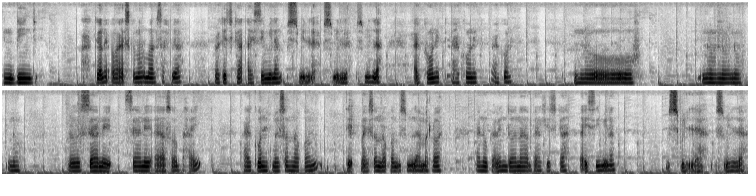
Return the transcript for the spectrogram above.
Indindi wax kale waa iska normal saaxiibyaal bakijka ac milan. bismillaah bismillaah bismillaah iconic iconic iconic. No. No no no no. No sane sane ayaa soo baxay iconic maysan noqon de maysan noqon bismillaah mar labaad aynu kalin doonaa bakijka ac milan. Bismillaah bismillaah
